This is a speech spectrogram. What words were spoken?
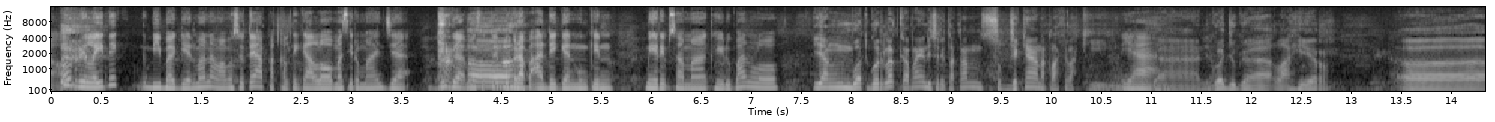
ya. Oh relate di bagian mana? Maksudnya apa? Ketika lo masih remaja Juga maksudnya Eh. beberapa adegan mungkin mirip sama kehidupan lo? Yang membuat gue relate karena yang diceritakan subjeknya anak laki-laki. Ya. dan gue juga lahir eh,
